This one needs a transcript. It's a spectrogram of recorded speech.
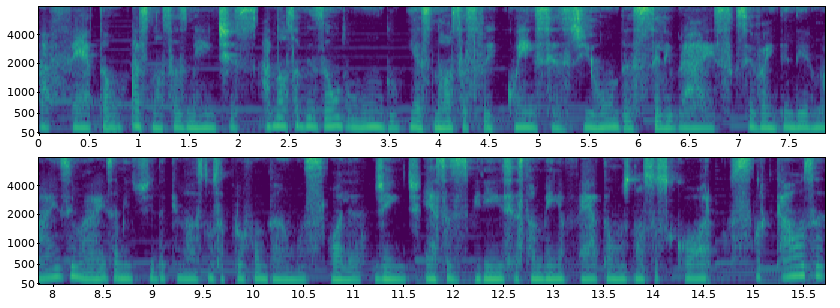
afetam as nossas mentes, a nossa visão do mundo e as nossas frequências de ondas cerebrais. Você vai entender mais e mais à medida que nós nos aprofundamos. Olha, gente, essas experiências também afetam os nossos corpos por causa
